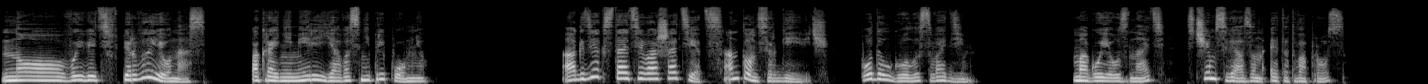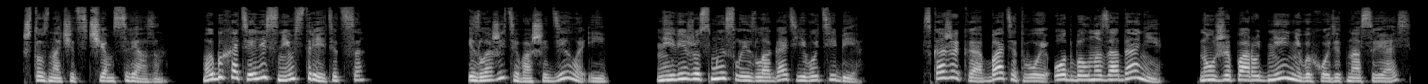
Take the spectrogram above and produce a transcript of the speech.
«Но вы ведь впервые у нас. По крайней мере, я вас не припомню». «А где, кстати, ваш отец, Антон Сергеевич?» — подал голос Вадим. Могу я узнать, с чем связан этот вопрос? Что значит «с чем связан»? Мы бы хотели с ним встретиться. Изложите ваше дело и... Не вижу смысла излагать его тебе. Скажи-ка, батя твой отбыл на задание, но уже пару дней не выходит на связь.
